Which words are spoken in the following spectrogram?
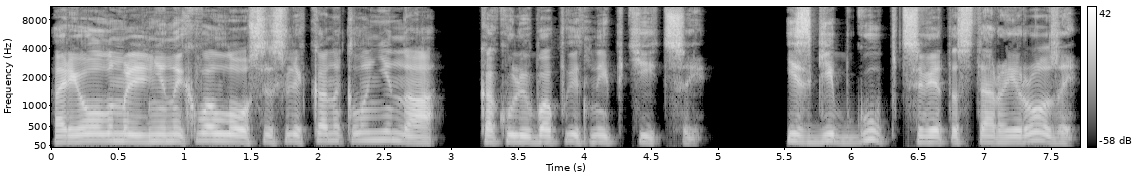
ореолом льняных волос и слегка наклонена, как у любопытной птицы. Изгиб губ цвета старой розы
